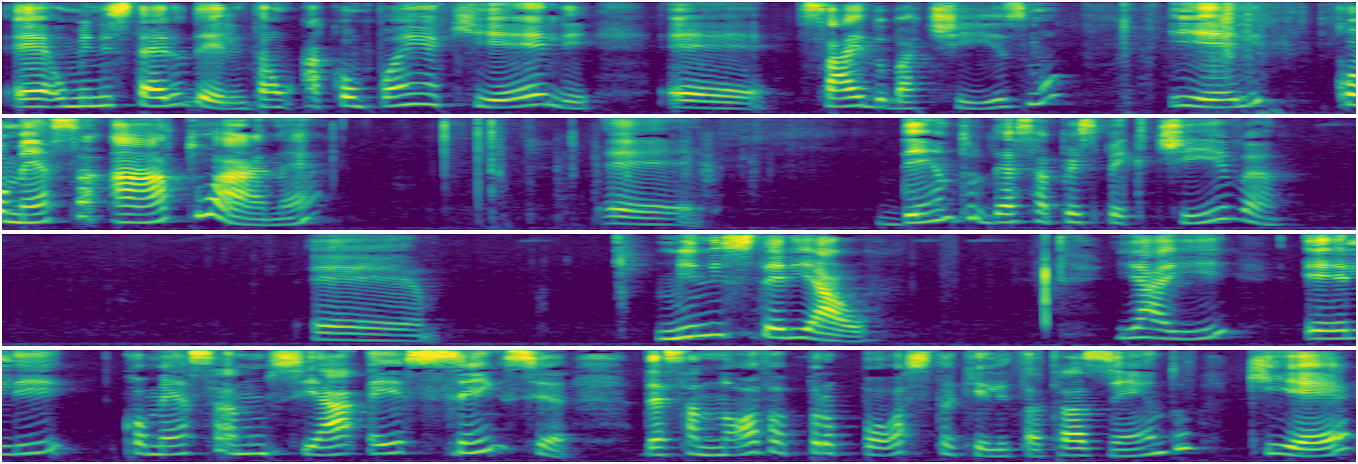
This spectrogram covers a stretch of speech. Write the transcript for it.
é o ministério dele. Então, acompanha que ele é, sai do batismo e ele começa a atuar, né? É, dentro dessa perspectiva, é, ministerial. E aí ele começa a anunciar a essência dessa nova proposta que ele está trazendo, que é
